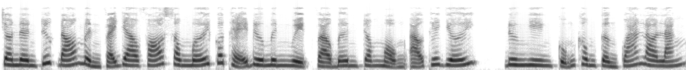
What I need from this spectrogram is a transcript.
cho nên trước đó mình phải giao phó xong mới có thể đưa Minh Nguyệt vào bên trong mộng ảo thế giới, đương nhiên cũng không cần quá lo lắng,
